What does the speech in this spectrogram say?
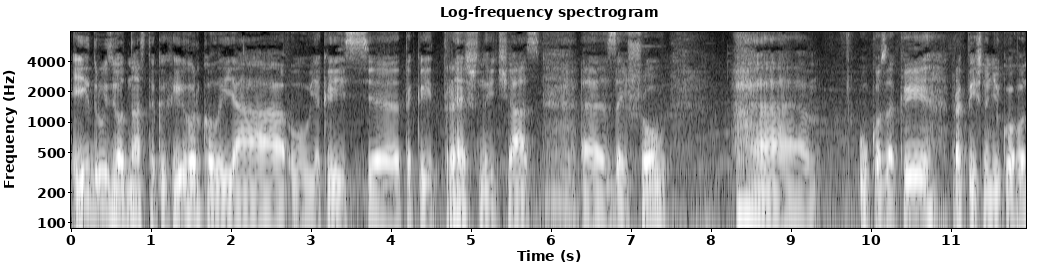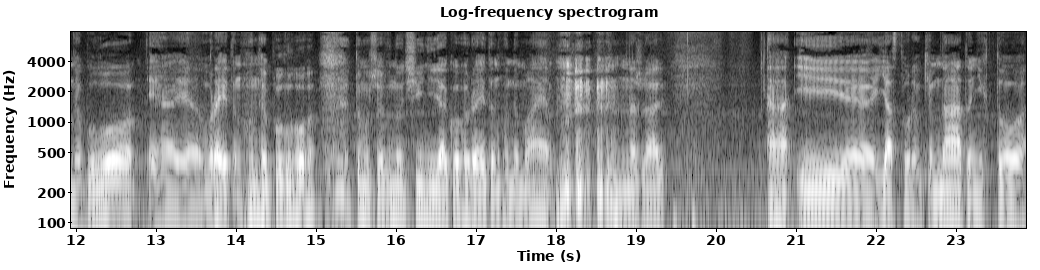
І, друзі, одна з таких ігор, коли я у якийсь е, такий трешний час е, зайшов. Е, У козаки практично нікого не було, е, е, рейтингу не було, тому що вночі ніякого рейтингу немає, на жаль. І я створив кімнату, ніхто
